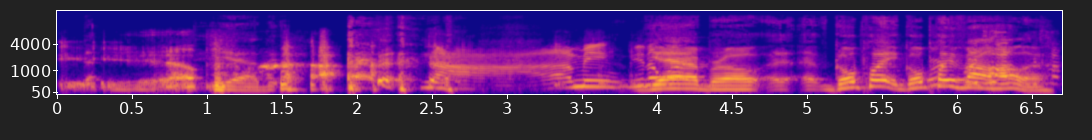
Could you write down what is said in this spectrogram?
Yep. yeah, the- nah. I mean, you know yeah, what? bro. Uh, uh, Go play, go play We're- we're talking- Valhalla.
